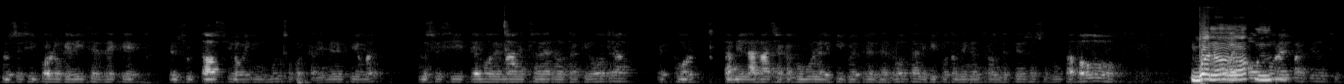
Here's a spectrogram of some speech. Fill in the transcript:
No sé si por lo que dices de que el resultado ha sido injusto, porque a mí me mereció más. No sé si te jode más esta derrota que otra. Es por también la racha que acumula el equipo de tres derrotas. El equipo también entró en descenso. ¿Se junta todo? Bueno, no. o por el partido en sí.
